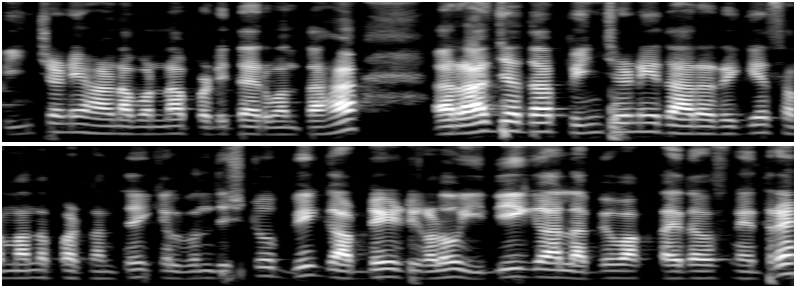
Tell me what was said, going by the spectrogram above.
ಪಿಂಚಣಿ ಹಣವನ್ನ ಪಡಿತಾ ಇರುವಂತಹ ರಾಜ್ಯದ ಪಿಂಚಣಿದಾರರಿಗೆ ಸಂಬಂಧಪಟ್ಟಂತೆ ಕೆಲವೊಂದಿಷ್ಟು ಬಿಗ್ ಅಪ್ಡೇಟ್ಗಳು ಇದೀಗ ಲಭ್ಯವಾಗ್ತಾ ಇದಾವೆ ಸ್ನೇಹಿತರೆ.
